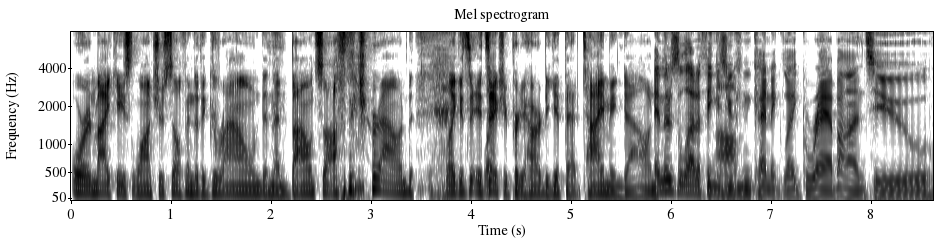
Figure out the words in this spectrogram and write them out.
Or in my case, launch yourself into the ground and then bounce off the ground. Like it's it's actually pretty hard to get that timing down. and there's a lot of things you um, can kind of like grab onto,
